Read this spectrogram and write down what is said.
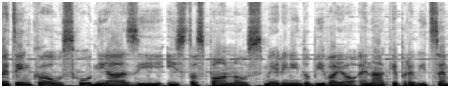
Medtem ko v vzhodnji Aziji istospolno usmerjeni dobivajo enake pravice,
